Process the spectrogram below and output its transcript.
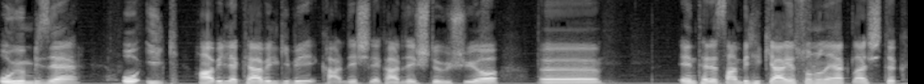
oyun bize o ilk Habil ile Kabil gibi kardeşle kardeş dövüşüyor. Ee, enteresan bir hikaye sonuna yaklaştık.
